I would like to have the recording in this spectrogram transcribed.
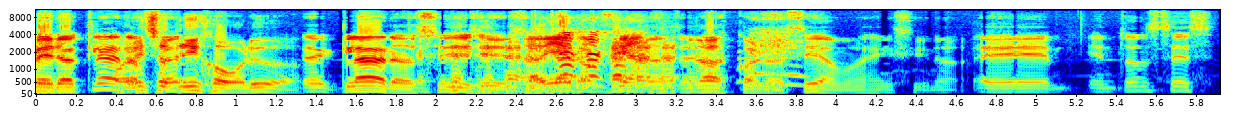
pero, claro, Por eso fue- te dijo boludo. Eh, claro, sí, sí. sí. Había confianza. No, nos conocíamos. y sí, ¿no? Eh, entonces,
